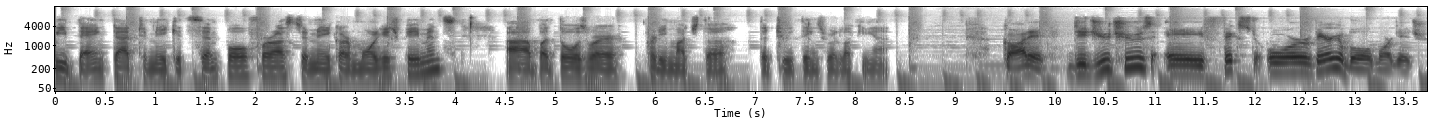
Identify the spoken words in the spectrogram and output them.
we banked that to make it simple for us to make our mortgage payments. Uh, but those were pretty much the the two things we're looking at. Got it. Did you choose a fixed or variable mortgage?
